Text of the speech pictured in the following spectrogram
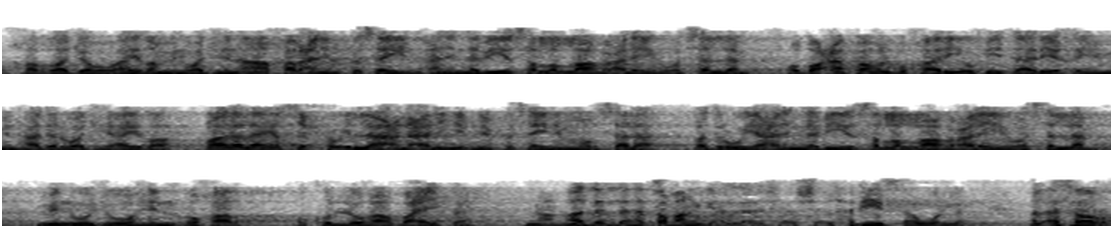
وخرجه أيضا من وجه آخر عن الحسين عن النبي صلى الله عليه وسلم وضعفه البخاري في تاريخه من هذا الوجه أيضا قال لا يصح إلا عن علي بن حسين مرسلا. قد روي عن النبي صلى الله عليه وسلم من وجوه أخر وكلها ضعيفة. نعم هذا طبعا الحديث أو الأثر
